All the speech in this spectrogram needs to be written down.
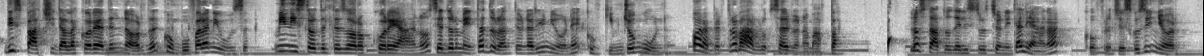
Dispacci dalla Corea del Nord con Bufala News. Ministro del tesoro coreano si addormenta durante una riunione con Kim Jong-un. Ora per trovarlo serve una mappa. Lo stato dell'istruzione italiana con Francesco Signor.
